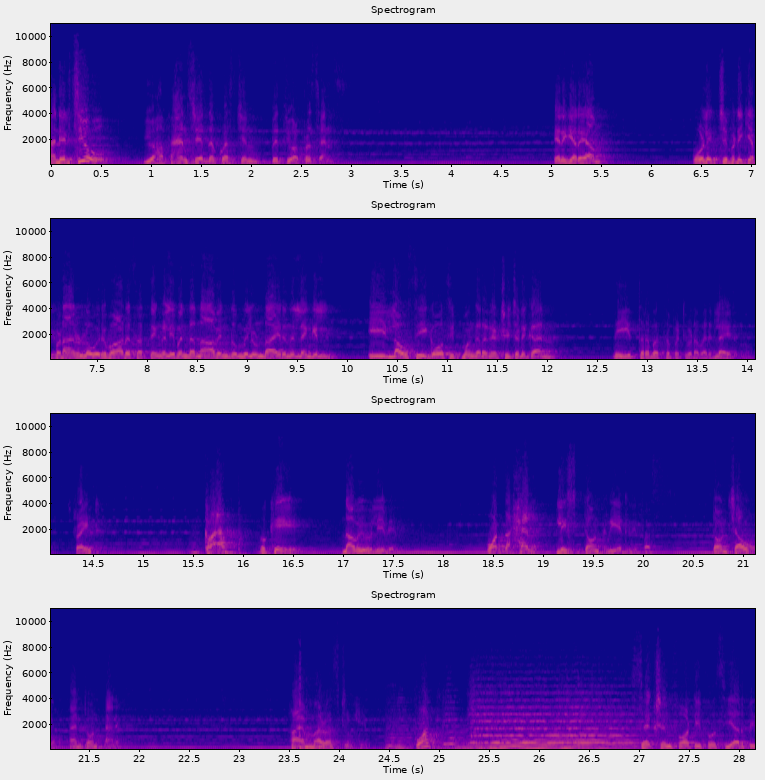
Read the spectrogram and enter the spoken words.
And it's you you have answered the question with your presence എനിക്കറിയാം. ഒളിച്ചു പിടിക്കപ്പെടാനുള്ള ഒരുപാട് സത്യങ്ങൾ ഇവന്റെ നാവിൻ തുമ്പിൽ ഉണ്ടായിരുന്നില്ലെങ്കിൽ ഈ ലൗസി ഗോസിപ്പ് മങ്കറെ രക്ഷിച്ചെടുക്കാൻ നീ ഇത്ര ബന്ധപ്പെട്ട് ഇവിടെ വരില്ലായിരുന്നു. Right clap okay now you leave him what the hell please don't create any fuss don't shout and don't panic I am arresting him what section forty four C R P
